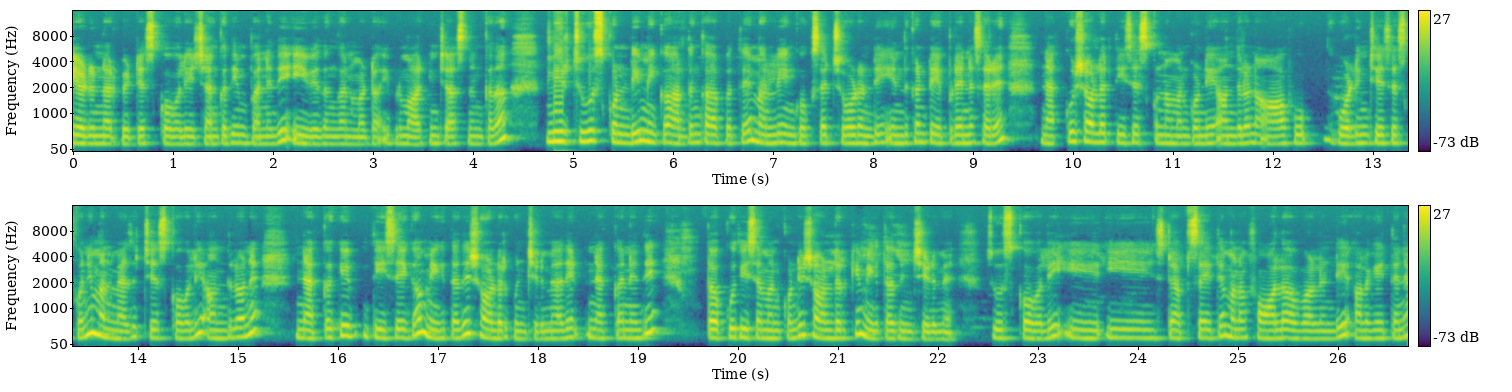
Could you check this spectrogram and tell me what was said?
ఏడున్నర పెట్టేసుకోవాలి. చంకదింపు అనేది ఈ విధంగా అనమాట ఇప్పుడు మార్కింగ్ చేస్తున్నాను కదా మీరు చూసుకోండి మీకు అర్థం కాకపోతే మళ్ళీ ఇంకొకసారి చూడండి. ఎందుకంటే ఎప్పుడైనా సరే నెక్ షోల్డర్ తీసేసుకున్నాం అనుకోండి అందులోనే ఆఫ్ హోల్డింగ్ చేసేసుకొని మనం మెజర్ చేసుకోవాలి. అందులోనే నెక్కకి తీసేగా మిగతాది షోల్డర్కి ఉంచడమే అదే నెక్ అనేది తక్కువ తీసామనుకోండి షోల్డర్కి మిగతా ఉంచేయడమే చూసుకోవాలి. ఈ ఈ స్టెప్స్ అయితే మనం ఫాలో అవ్వాలండి. అలాగైతేనే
